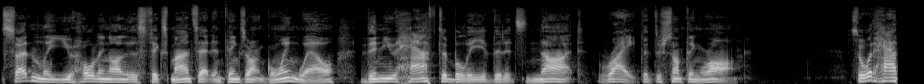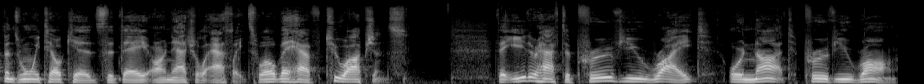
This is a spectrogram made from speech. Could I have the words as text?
suddenly you're holding on to this fixed mindset and things aren't going well, then you have to believe that it's not right, that there's something wrong. So, what happens when we tell kids that they are natural athletes? Well, they have two options. They either have to prove you right or not prove you wrong.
